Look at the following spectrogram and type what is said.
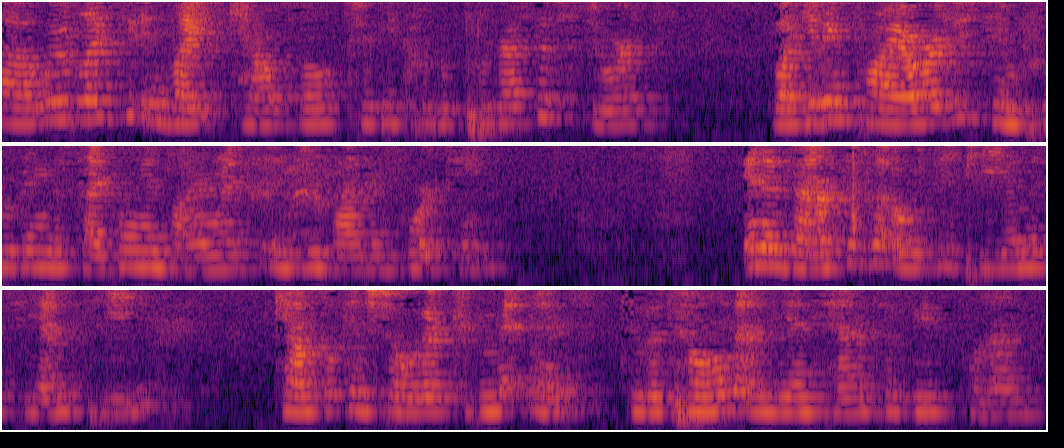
Uh, we would like to invite Council to be progressive stewards by giving priority to improving the cycling environment in 2014. In advance of the OCP and the TMP, Council can show their commitment to the tone and the intent of these plans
